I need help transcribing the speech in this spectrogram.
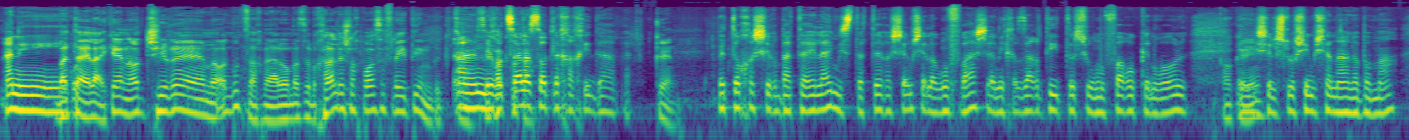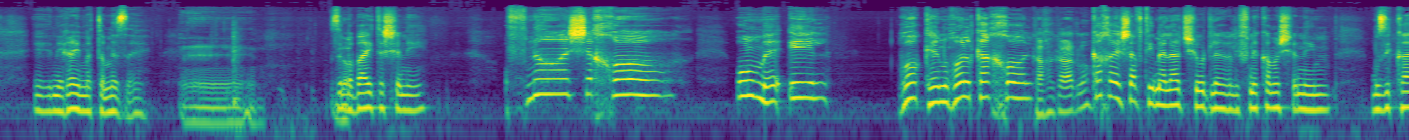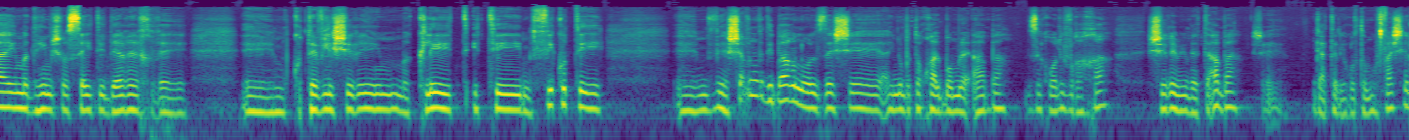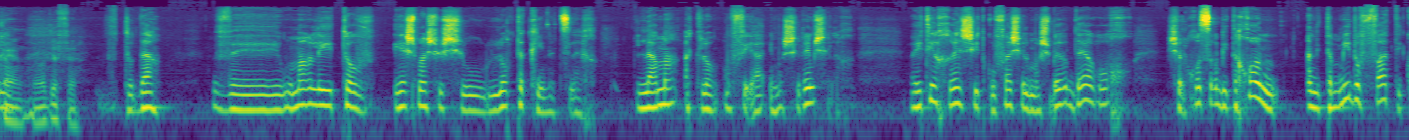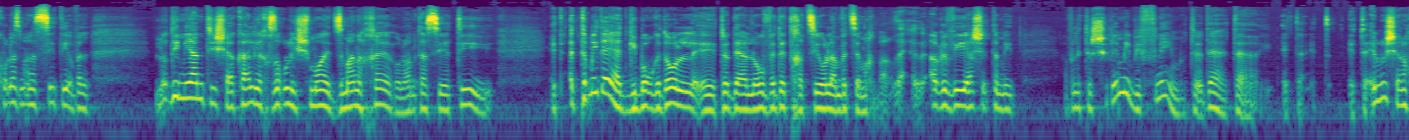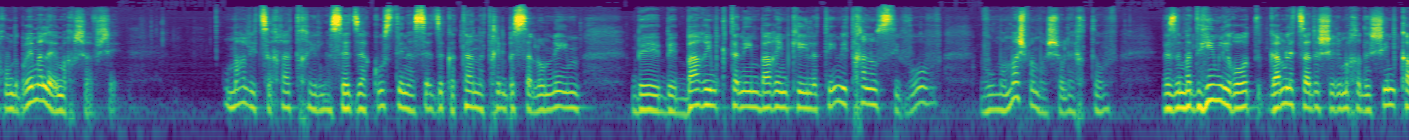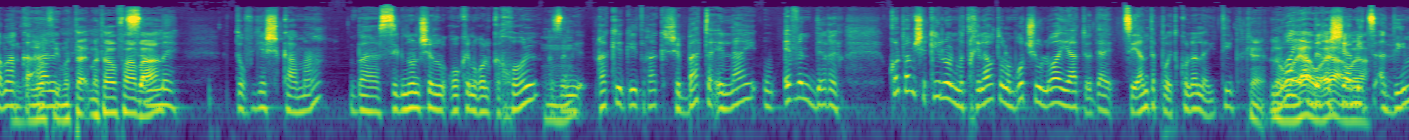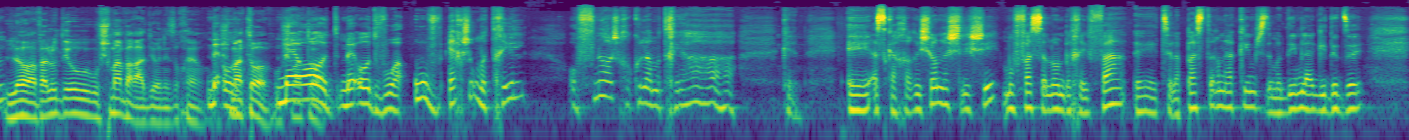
אני... באת אליי, כן, עוד שיר אה, מאוד מוצלח מהאלבום הזה. בכלל יש לך פה אוסף לעיתים. אני רוצה. לעשות לך חידה, אבל. כן. בתוך השיר באת אליי מסתתר השם של המופע שאני חזרתי איתו, שהוא מופע רוקנרול אוקיי. אה, של 30 שנה על הבמה. אה, נראה אם אתה מזהה. זה לא. בבית השני. אופנוע שחור ומעיל, רוקנרול כחול. ככה קראת לו? ככה ישבתי עם אלעד שודלר לפני כמה שנים, מוזיקאי מדהים שעושה איתי דרך וכותב לי שירים, מקליט איתי, מפיק אותי. אה, וישבנו ודיברנו על זה שהיינו בתוך האלבום לאבא, זכרו לברכה, שירים מבית אבא, שהגעת לראות את המופע שלו. כן, מאוד יפה. תודה. והוא אמר לי, טוב, יש משהו שהוא לא תקין אצלך. למה את לא מופיעה עם השירים שלך? והייתי אחרי איזושהי תקופה של משבר די ארוך, של חוסר ביטחון. אני תמיד הופעתי, כל הזמן עשיתי, אבל לא דמיינתי שהקהל יחזור לשמוע את זמן אחר, עולם תעשייתי. את, תמיד היה את גיבור גדול, אה, אתה יודע, לא עובדת חצי עולם בצמח בר, זה הרביעייה שתמיד. אבל את השירים מבפנים, אתה יודע, את, את, ה, את, את האלו שאנחנו מדברים עליהם עכשיו, ש... הוא אמר לי, צריך להתחיל, נעשה את זה אקוסטי, נעשה את זה קטן, נתחיל בסלונים, בברים קטנים, ברים קהילתיים, והתחלנו סיבוב, והוא ממש ממש הולך טוב. וזה מדהים לראות, גם לצד השירים החדשים, כמה הקהל... יופי. מתי ההופעה הבאה? טוב, יש כמה, בסגנון של רוקנרול כחול, אז אני רק אגיד רק שבאת אליי, הוא אבן דרך. כל פעם שכאילו אני מתחילה אותו, למרות שהוא לא היה, אתה יודע, ציינת פה את כל הלהיטים. כן, הוא לא, לא הוא היה, היה הוא היה, בראשי הוא היה. המצעדים. לא, אבל הוא- הוא הושמע ברדיו, אני זוכר. הוא מאוד, הושמע טוב. הוא הושמע טוב. מאוד, מאוד, והוא אהוב, איך שהוא מתחיל, אופנוע שלך כולם מתחיל, אה, כן. אה, אז ככה, ראשון לשלישי, מופע סלון בחיפה, אה, אצל הפסטרנקים, שזה מדהים להגיד את זה.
